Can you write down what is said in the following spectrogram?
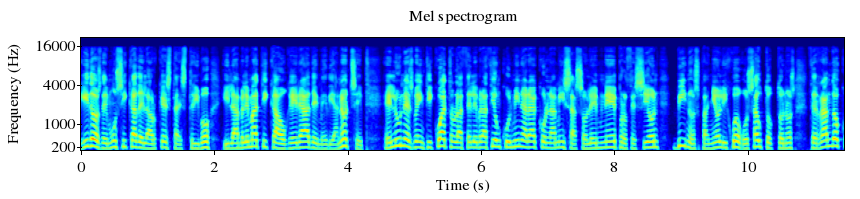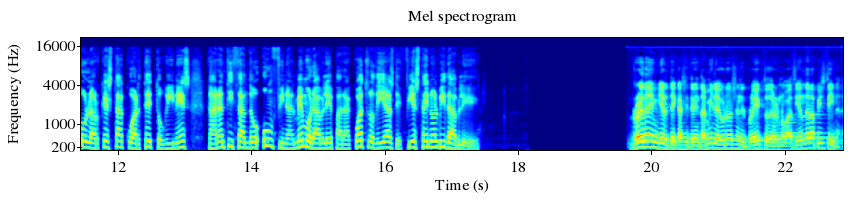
seguidos de música de la Orquesta Estribo y la emblemática hoguera de medianoche. El lunes 24 la celebración culminará con la misa solemne, procesión, vino español y juegos autóctonos, cerrando con la Orquesta Cuarteto Guinness, garantizando un final memorable para cuatro días de fiesta inolvidable. Rueda invierte casi 30.000 euros en el proyecto de renovación de la piscina.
